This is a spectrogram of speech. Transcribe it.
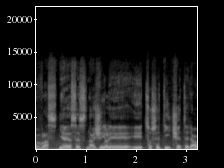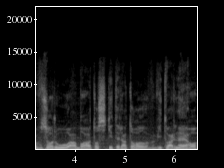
vlastně se snažili i co se týče teda vzorů a bohatosti teda toho výtvarného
